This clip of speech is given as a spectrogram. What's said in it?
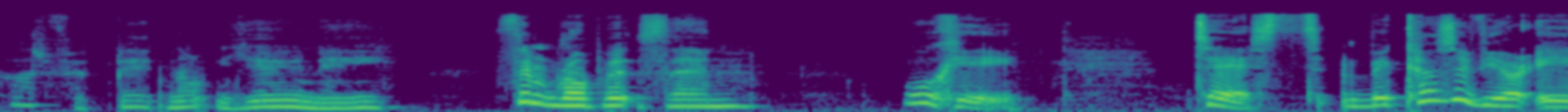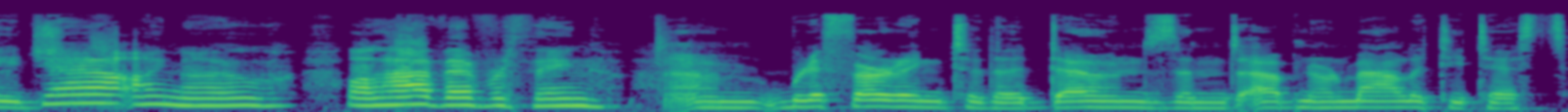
God forbid, not uni. St Robert's then. Okay. tests. Because of your age, Yeah, I know. I'll have everything. I'm referring to the Downs and abnormality tests.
